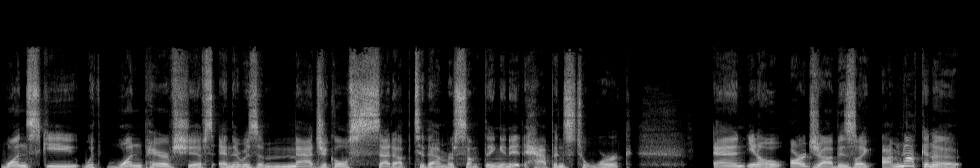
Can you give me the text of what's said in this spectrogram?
one ski with one pair of shifts and there was a magical setup to them or something and it happens to work. And, you know, our job is like, I'm not going to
